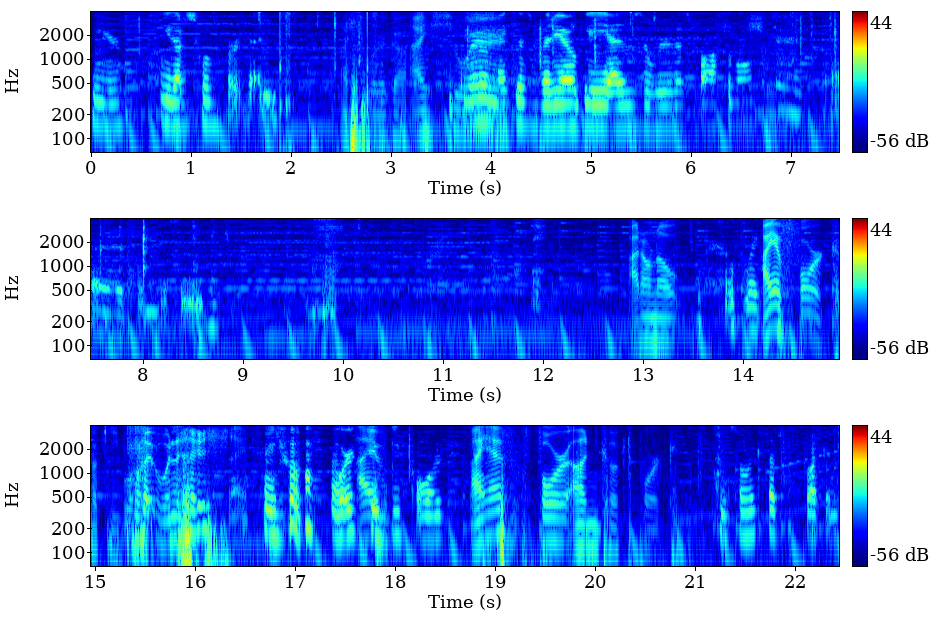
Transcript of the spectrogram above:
Come here. You gotta swim for it, daddy. I swear to God. I swear. gonna make this video be as weird as possible. Sure. Uh, Alright, I don't know. like, I have four cookie. What, what did I say? you have four I have- cookie pork. I have four uncooked pork. You sound like such a fucking.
